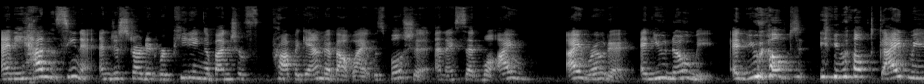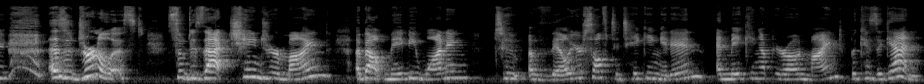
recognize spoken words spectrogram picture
And he hadn't seen it and just started repeating a bunch of propaganda about why it was bullshit. And I said, Well, I I wrote it and you know me and you helped you helped guide me as a journalist. So does that change your mind about maybe wanting to avail yourself to taking it in and making up your own mind because again,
